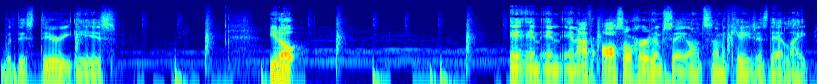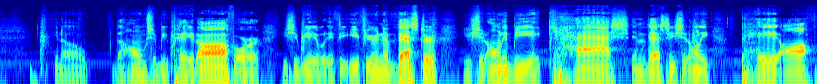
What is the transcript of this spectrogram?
with this theory is you know and and and i've also heard him say on some occasions that like you know the home should be paid off or you should be able if, if you're an investor you should only be a cash investor. You should only pay off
